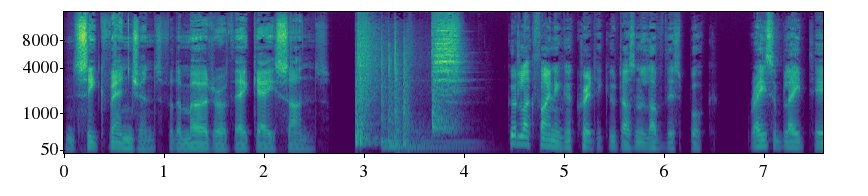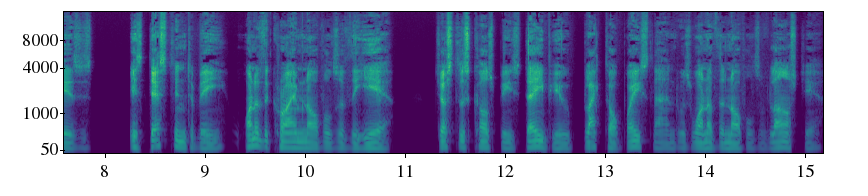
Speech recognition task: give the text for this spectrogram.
and seek vengeance for the murder of their gay sons. Good luck finding a critic who doesn't love this book. Razorblade Tears is, is destined to be one of the crime novels of the year, just as Cosby's debut, Blacktop Wasteland, was one of the novels of last year.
